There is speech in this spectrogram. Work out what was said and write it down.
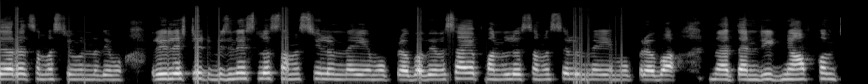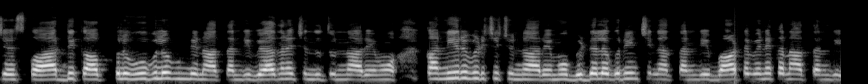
ద్వారా సమస్య ఉన్నదేమో రియల్ ఎస్టేట్ బిజినెస్లో సమస్యలు ఉన్నాయేమో ప్రభా. వ్యవసాయ పనుల్లో సమస్యలు ఉన్నాయేమో ప్రభా. నా తండ్రి జ్ఞాపకం చేసుకో. ఆర్థిక అప్పులు ఊబులు ఉండి నా తండ్రి వేదన చెందుతున్నారేమో కన్నీరు విడిచిచున్నారేమో. బిడ్డల గురించి నా తండ్రి బాట వెనక నా తండ్రి.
